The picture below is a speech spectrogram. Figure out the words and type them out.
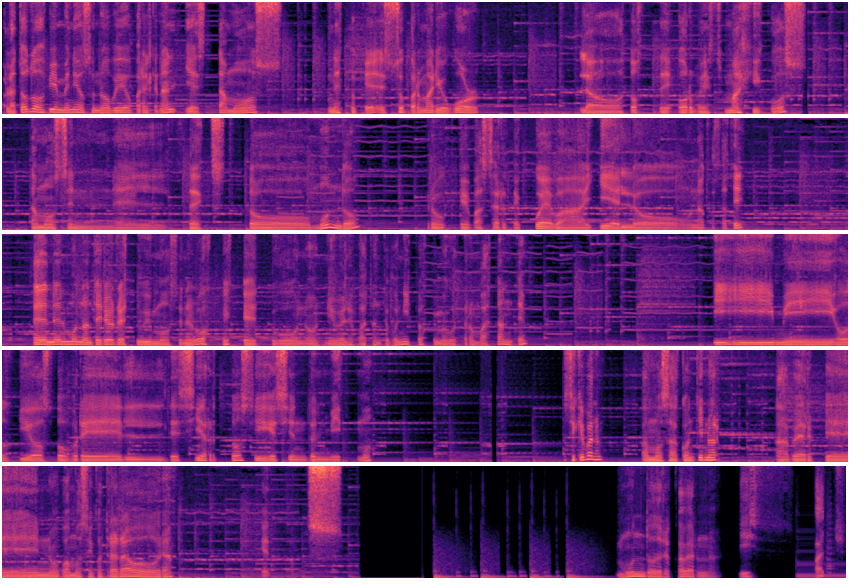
Hola a todos, bienvenidos a un nuevo video para el canal y estamos en esto que es Super Mario World, los dos de orbes mágicos. Estamos en el sexto mundo, creo que va a ser de cueva, hielo, una cosa así. En el mundo anterior estuvimos en el bosque, que tuvo unos niveles bastante bonitos que me gustaron bastante. Y mi odio sobre el desierto sigue siendo el mismo. Así que bueno, vamos a continuar. A ver qué nos vamos a encontrar ahora. ¿Qué vamos? Mundo de la caverna. Dispatch.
